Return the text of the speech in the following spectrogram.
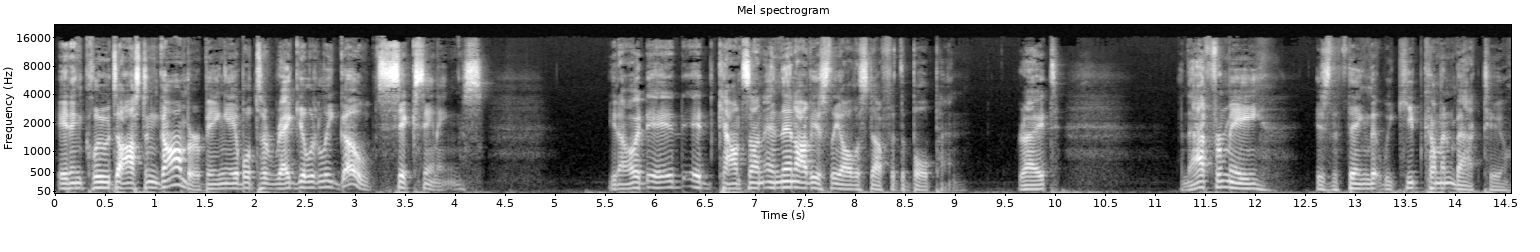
It includes Austin Gomber being able to regularly go six innings. You know, it, it, it counts on, and then obviously all the stuff with the bullpen, right? And that for me is the thing that we keep coming back to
